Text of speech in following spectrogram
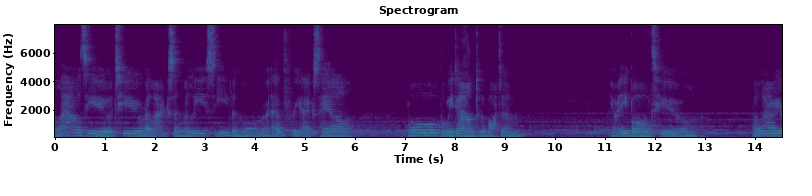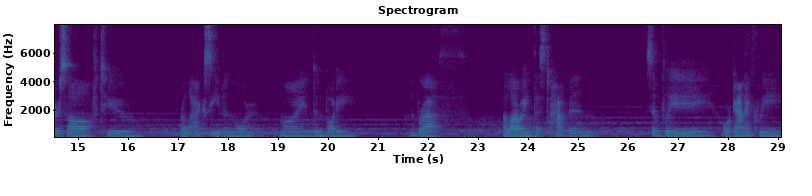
allows you to relax and release even more every exhale all the way down to the bottom. You're able to allow yourself to relax even more mind and body, the breath, allowing this to happen simply, organically,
